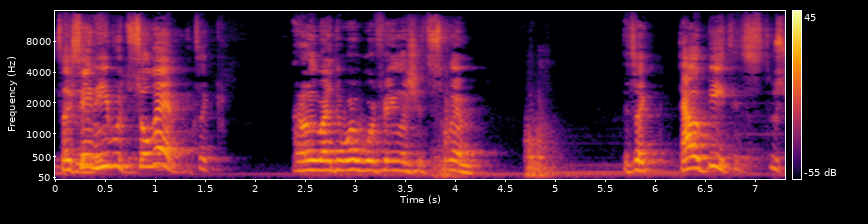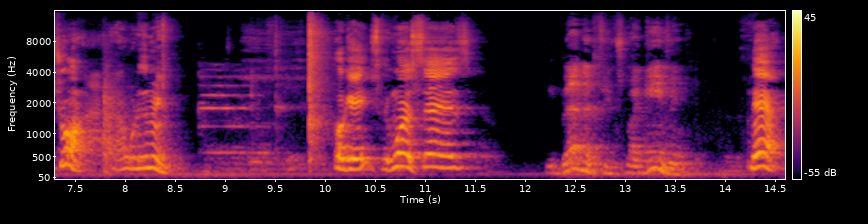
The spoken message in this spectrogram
It's like saying Hebrew solim. It's like I don't know why the word word for English it's solim. It's like how it beat. It's too strong. What does it mean? Okay, so the Gemara says, He benefits by giving. yeah,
